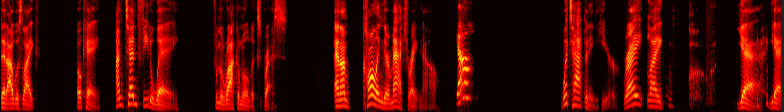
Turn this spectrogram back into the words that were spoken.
that I was like, okay, I'm 10 feet away from the Rock and Roll Express. And I'm calling their match right now. Yeah. What's happening here? Right? Like Yeah, yeah.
